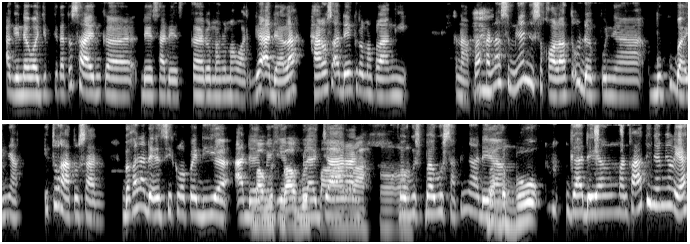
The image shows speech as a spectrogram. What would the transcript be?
agenda wajib kita tuh selain ke desa-desa ke rumah-rumah warga adalah harus ada yang ke rumah pelangi. Kenapa? Hmm. Karena sebenarnya di sekolah tuh udah punya buku banyak. Itu ratusan. Bahkan ada ensiklopedia, ada media Bagus-bagus pembelajaran, bagus-bagus tapi nggak ada yang Berdebu. nggak ada yang manfaatin ya Mil ya.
